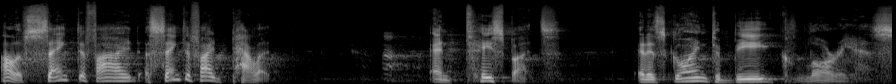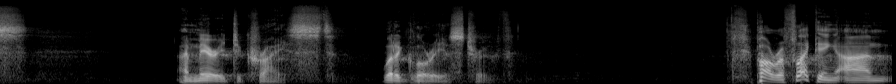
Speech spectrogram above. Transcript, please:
I'll have sanctified, a sanctified palate and taste buds. And it's going to be glorious. I'm married to Christ. What a glorious truth. Paul, reflecting on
